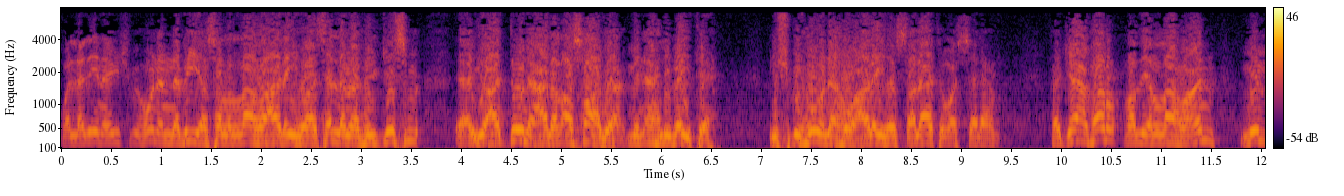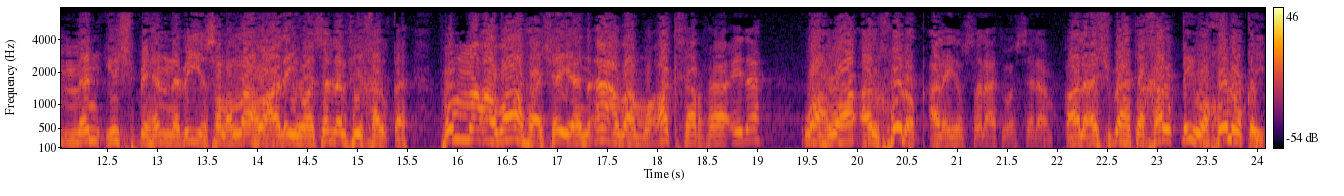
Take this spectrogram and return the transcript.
والذين يشبهون النبي صلى الله عليه وسلم في الجسم يعدون على الأصابع من أهل بيته يشبهونه عليه الصلاة والسلام. فجعفر رضي الله عنه ممن يشبه النبي صلى الله عليه وسلم في خلقه. ثم أضاف شيئا أعظم وأكثر فائدة وهو الخلق عليه الصلاة والسلام. قال أشبهت خلقي وخلقي.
